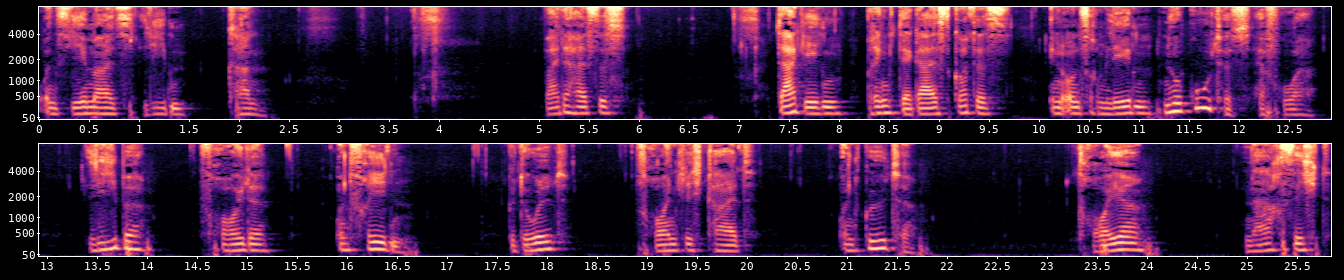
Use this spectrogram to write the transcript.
uns jemals lieben kann. Weiter heißt es, dagegen bringt der Geist Gottes in unserem Leben nur Gutes hervor. Liebe, Freude und Frieden, Geduld, Freundlichkeit und Güte, Treue, Nachsicht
